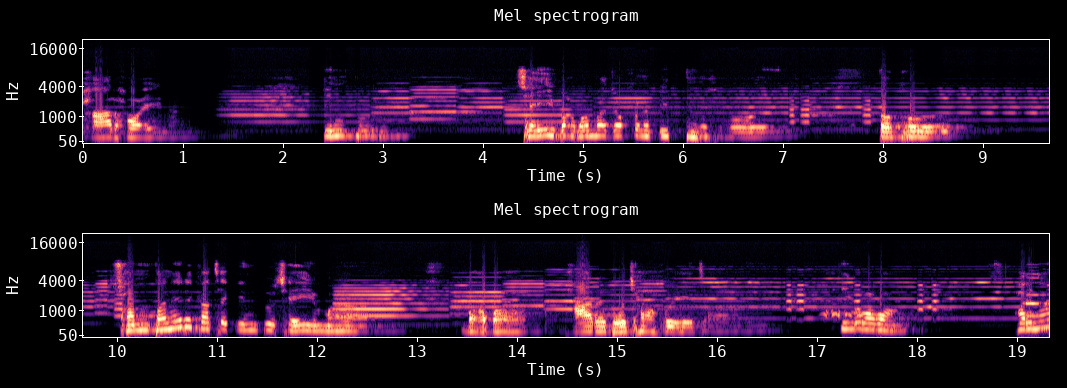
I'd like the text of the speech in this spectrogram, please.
ভার হয় না। কিন্তু সেই বাবা মা যখন বৃদ্ধ হয়, তখন সন্তানের কাছে কিন্তু সেই মা বাবা ভার বোঝা হয়ে যায়। কি বাবা? হয় না?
